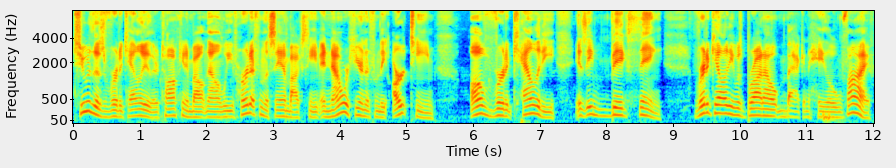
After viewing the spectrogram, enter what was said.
to this verticality they're talking about now. We've heard it from the sandbox team, and now we're hearing it from the art team. Of verticality is a big thing. Verticality was brought out back in Halo 5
